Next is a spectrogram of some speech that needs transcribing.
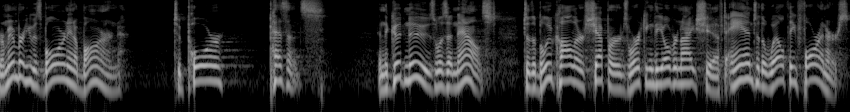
Remember, he was born in a barn to poor peasants. And the good news was announced to the blue collar shepherds working the overnight shift and to the wealthy foreigners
